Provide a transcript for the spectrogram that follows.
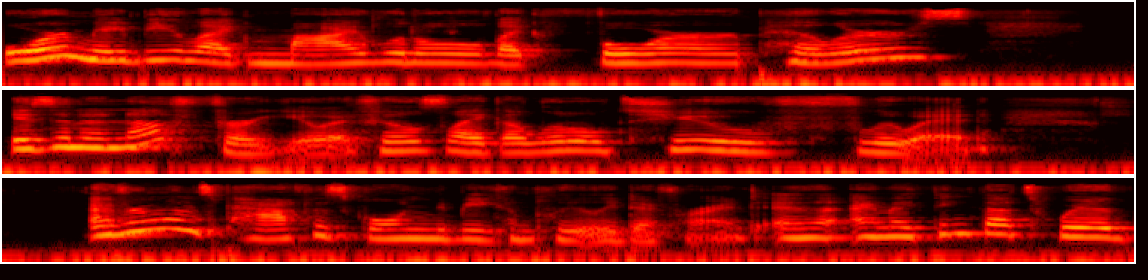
Or maybe like my little like four pillars isn't enough for you. It feels like a little too fluid. Everyone's path is going to be completely different. And, and I think that's where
